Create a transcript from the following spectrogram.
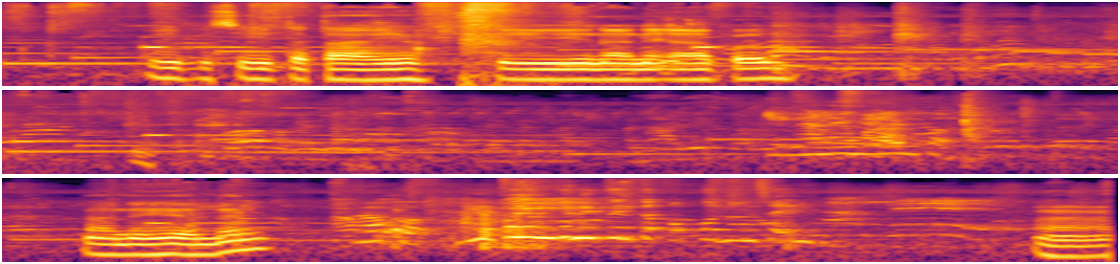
May bisita tayo. Si Nanay Apple. Nanay Helen. Opo. Yun po yung kinikwento ko po noon sa inyo. Ah.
